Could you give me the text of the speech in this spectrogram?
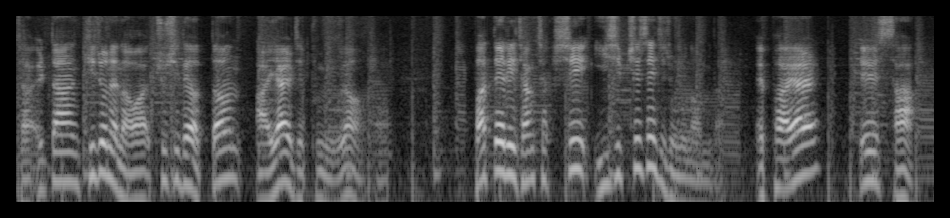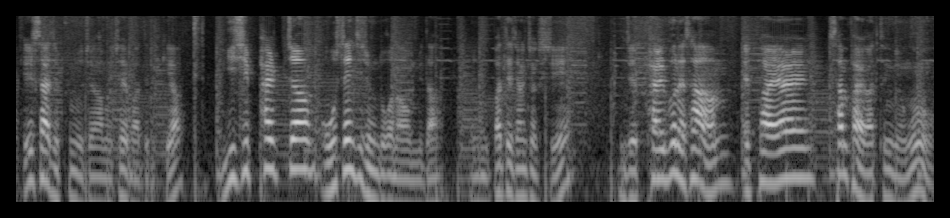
자, 일단 기존에 나와 출시되었던 IR 제품이고요. 어, 배터리 장착 시 27cm 정도 나옵니다. FIR 14, 14 제품도 제가 한번 재봐 드릴게요. 28.5cm 정도가 나옵니다. 음, 배터리 장착 시. 이제 8분의 3 FIR 38 같은 경우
